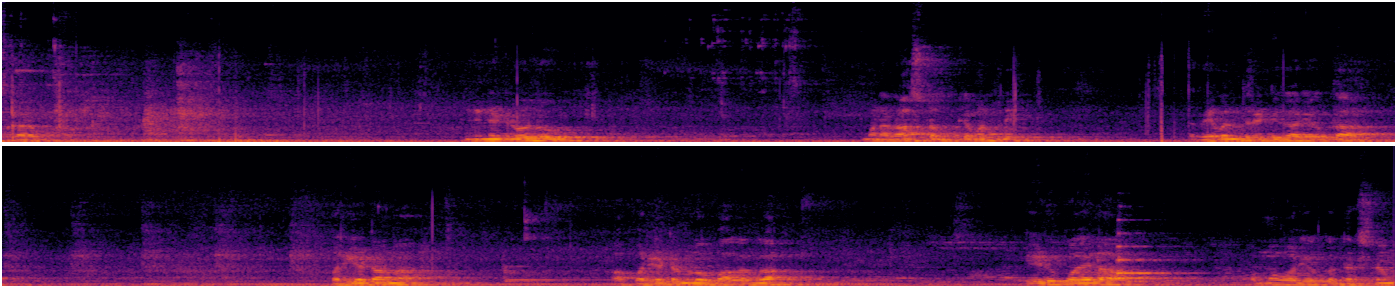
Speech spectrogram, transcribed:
నమస్కారం. నిన్నటి రోజు మన రాష్ట్ర ముఖ్యమంత్రి రేవంత్ రెడ్డి గారి యొక్క పర్యటన ఆ పర్యటనలో భాగంగా ఏడుపాయల అమ్మవారి యొక్క దర్శనం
